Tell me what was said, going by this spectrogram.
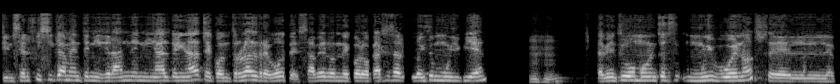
Sin ser físicamente ni grande, ni alto, ni nada, te controla el rebote. Sabe dónde colocarse, lo hizo muy bien. También tuvo momentos muy buenos el,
